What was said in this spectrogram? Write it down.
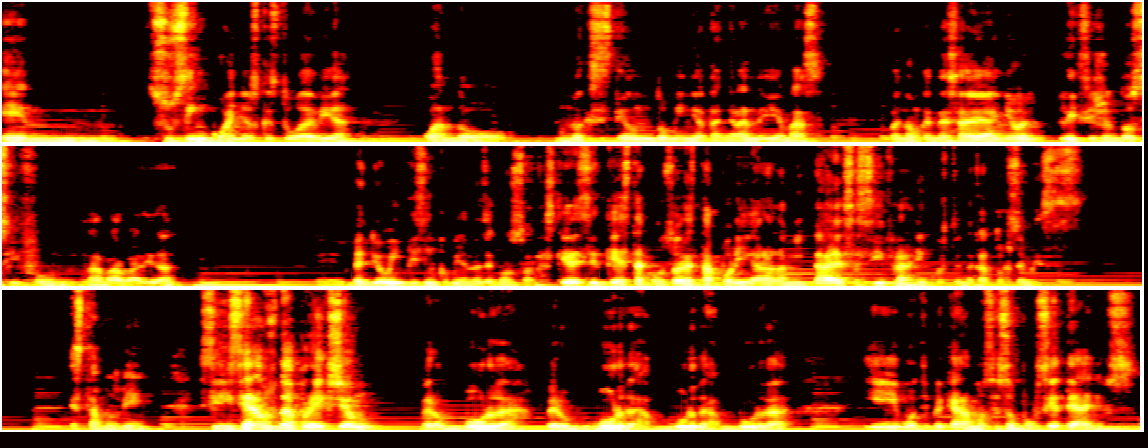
en sus 5 años que estuvo de vida, cuando no existía un dominio tan grande y demás. Bueno, aunque en ese año el PlayStation 2 sí fue una barbaridad. Vendió 25 millones de consolas. Quiere decir que esta consola está por llegar a la mitad de esa cifra en cuestión de 14 meses. Estamos bien. Si hiciéramos una proyección, pero burda, pero burda, burda, burda, y multiplicáramos eso por 7 años,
